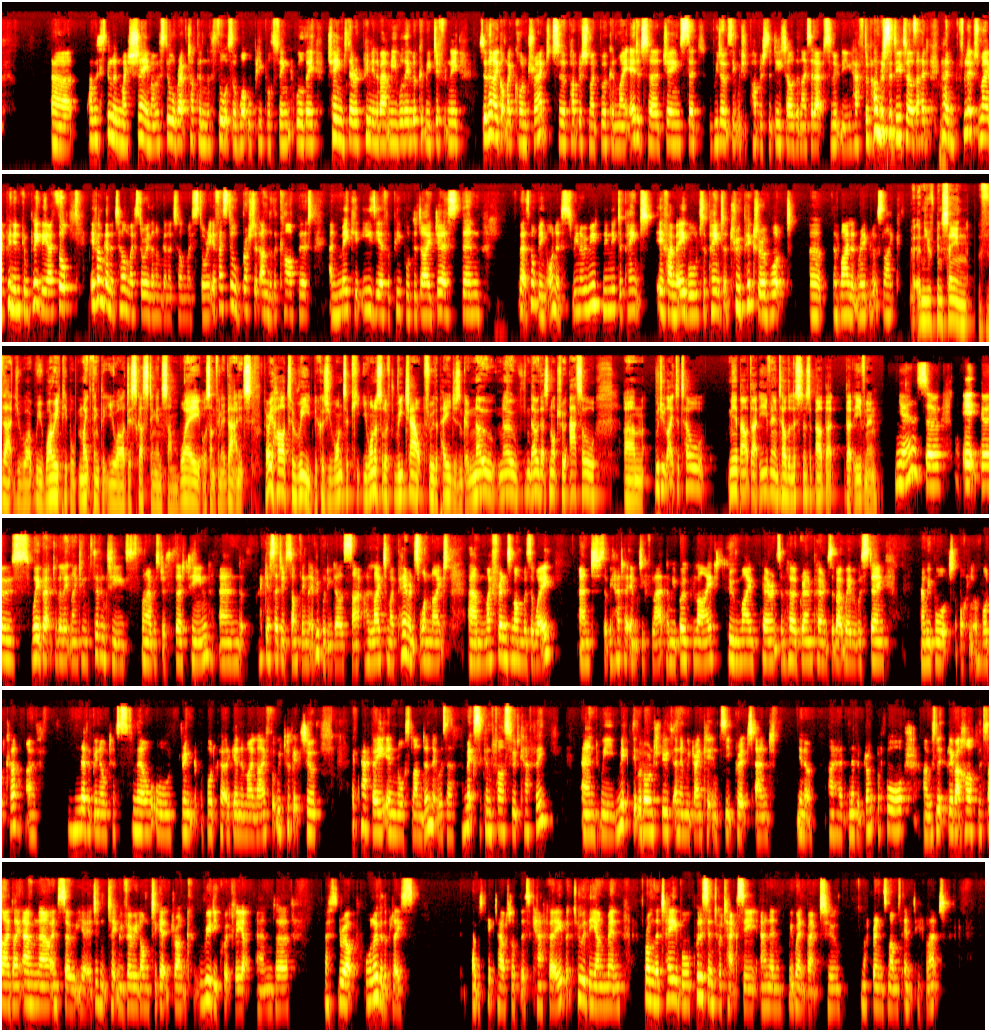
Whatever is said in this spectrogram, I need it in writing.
uh, I was still in my shame. I was still wrapped up in the thoughts of what will people think? Will they change their opinion about me? Will they look at me differently? So then I got my contract to publish my book, and my editor, James, said, We don't think we should publish the details. And I said, Absolutely, you have to publish the details. I had, had flipped my opinion completely. I thought, if I'm going to tell my story, then I'm going to tell my story. If I still brush it under the carpet and make it easier for people to digest, then that's not being honest. You know, we need, need to paint, if I'm able to paint a true picture of what uh, a violent rape looks like. And you've been saying that you are we worried people might think that you are disgusting in some way or something like that, and it's very hard to read because you want to keep you want to sort of reach out through the pages and go, no, no, no, that's not true at all. Um, would you like to tell me about that evening and tell the listeners about that that evening? Yeah, so it goes way back to the late 1970s when I was just 13. And I guess I did something that everybody does. I, I lied to my parents one night. Um, my friend's mum was away. And so we had her empty flat, and we both lied to my parents and her grandparents about where we were staying. And we bought a bottle of vodka. I've never been able to smell or drink vodka again in my life, but we took it to a cafe in North London. It was a Mexican fast food cafe. And we mixed it with orange juice and then we drank it in secret. And, you know, I had never drunk before. I was literally about half the size I am now. And so, yeah, it didn't take me very long to get drunk really quickly. And uh, I threw up all over the place. I was kicked out of this cafe, but two of the young men from the table put us into a taxi. And then we went back to my friend's mum's empty flat.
